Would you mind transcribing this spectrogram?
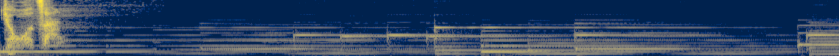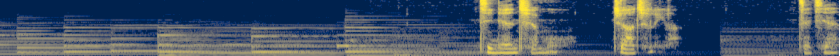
有我在。”今天的节目就到这里了，再见。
